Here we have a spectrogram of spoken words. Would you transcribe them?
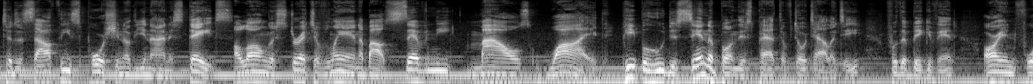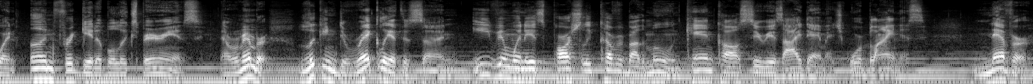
to the southeast portion of the United States along a stretch of land about 70 miles wide. People who descend upon this path of totality for the big event are in for an unforgettable experience. Now remember, looking directly at the sun, even when it's partially covered by the moon, can cause serious eye damage or blindness. Never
